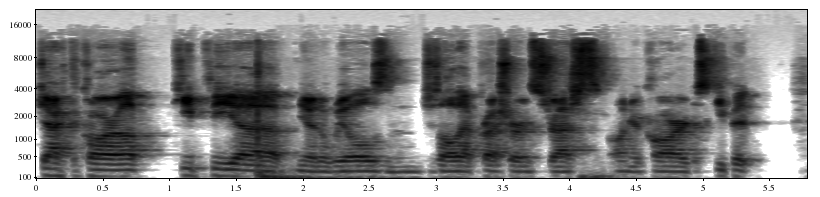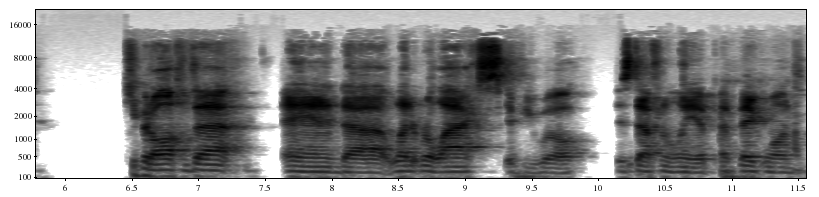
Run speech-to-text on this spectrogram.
jack the car up, keep the uh, you know the wheels and just all that pressure and stress on your car. Just keep it keep it off of that and uh, let it relax, if you will. Is definitely a, a big one.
